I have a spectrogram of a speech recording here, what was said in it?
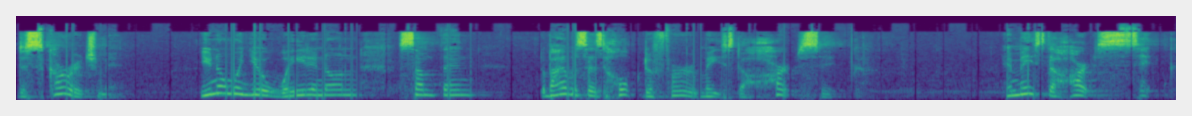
discouragement. You know, when you're waiting on something, the Bible says hope deferred makes the heart sick. It makes the heart sick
